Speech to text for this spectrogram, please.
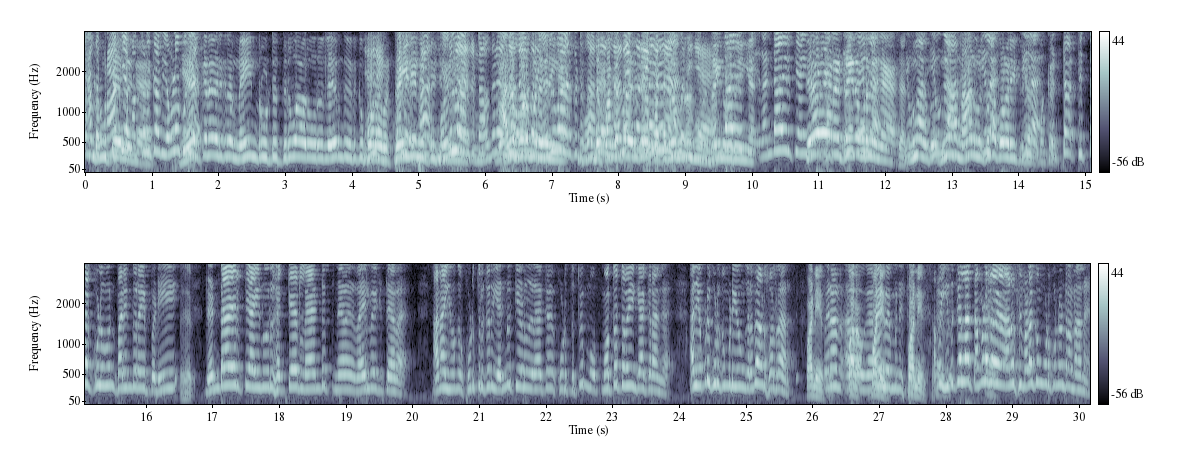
அந்த பிராந்திய மக்களுக்கு அது எவ்வளவு பெரிய ஏற்கனவே இருக்கிற மெயின் ரூட் திருவாரூர்ல இருந்து இதுக்கு போற ஒரு ட்ரெயினே இருக்கட்டும், அதை போட மாட்டேங்கிறீங்க. இருக்கட்டும் சார். பக்கத்துல இருக்கிற கிலோமீட்டர் ட்ரெயின் ரெண்டாயிரத்தி- தேவையான ட்ரெயினை. இவங்க- நாலு வருஷமா போராடிட்டு மக்கள். திட்ட- திட்டக்குழுவின் பரிந்துரைப்படி. ரெண்டாயிரத்தி ஐநூறு ஹெக்டேர் லேண்டு ரயில்வேக்கு தேவை ஆனா இவங்க கொடுத்துருக்கிறது எண்ணூத்தி எழுபது ஏக்கர் கொடுத்துட்டு மொத்த தொகையும் கேட்கறாங்க அது எப்படி கொடுக்க முடியுங்கிறத அவர் சொல்றார். ரயில்வே மினிஸ்டர் அப்ப இதுக்கெல்லாம் தமிழக அரசு விளக்கம் கொடுக்கணும்ன்ற நானு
